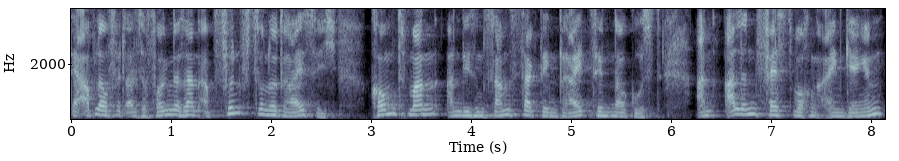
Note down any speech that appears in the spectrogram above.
Der Ablauf wird also folgender sein. Ab 15.30 Uhr kommt man an diesem Samstag, den 13. August, an allen Festwocheneingängen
